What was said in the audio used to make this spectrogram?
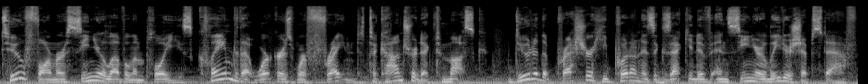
Two former senior level employees claimed that workers were frightened to contradict Musk due to the pressure he put on his executive and senior leadership staff,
